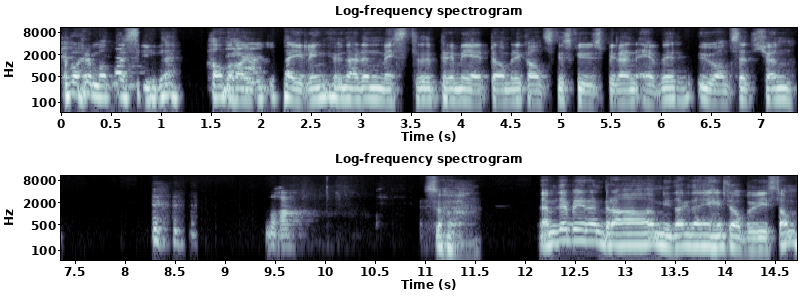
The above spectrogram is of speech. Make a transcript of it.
Jeg bare måtte si det. Han har jo ikke peiling. Hun er den mest premierte amerikanske skuespilleren ever, uansett kjønn. Bra. Så Nei, men Det blir en bra middag, det er jeg helt overbevist om.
